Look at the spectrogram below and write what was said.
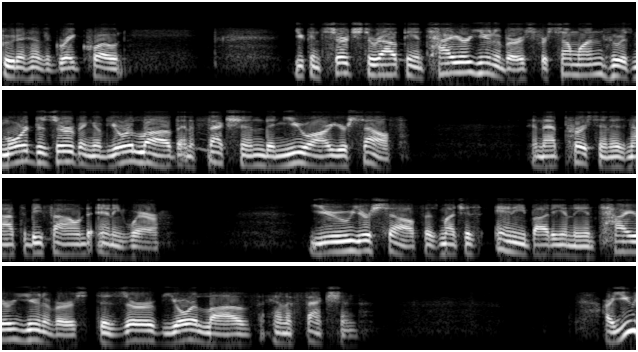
Buddha has a great quote. You can search throughout the entire universe for someone who is more deserving of your love and affection than you are yourself. And that person is not to be found anywhere. You yourself, as much as anybody in the entire universe, deserve your love and affection. Are you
